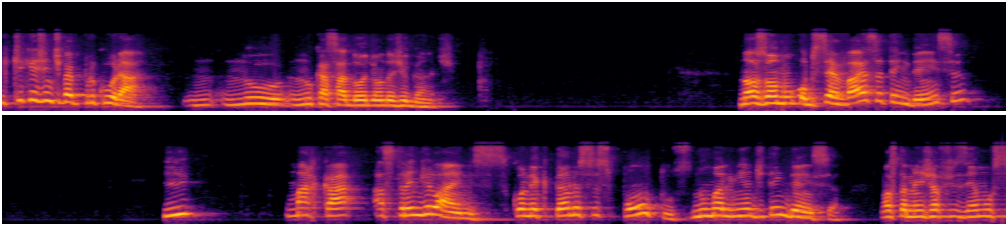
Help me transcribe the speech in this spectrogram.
E o que, que a gente vai procurar no, no caçador de onda gigante? Nós vamos observar essa tendência e marcar as trend lines, conectando esses pontos numa linha de tendência. Nós também já fizemos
